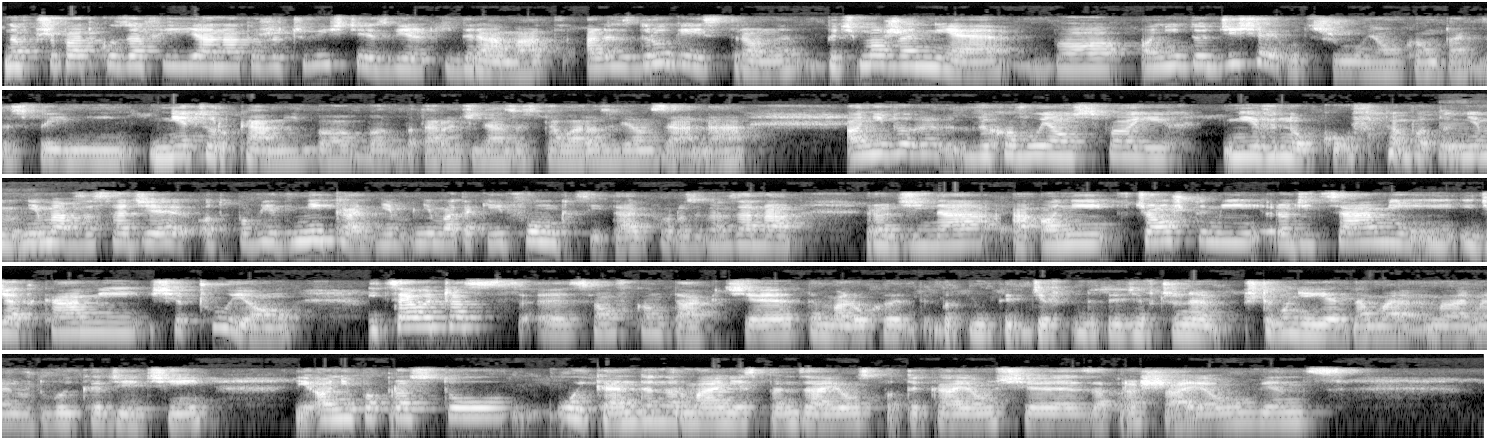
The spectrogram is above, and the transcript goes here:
No w przypadku Zofii i Jana to rzeczywiście jest wielki dramat, ale z drugiej strony być może nie, bo oni do dzisiaj utrzymują kontakt ze swoimi niecórkami, bo, bo, bo ta rodzina została rozwiązana. Oni wychowują swoich niewnuków, no bo to nie, nie, ma w zasadzie odpowiednika, nie, nie ma takiej funkcji, tak, rozwiązana rodzina, a oni wciąż tymi rodzicami i, i dziadkami się czują. I cały czas e, są w kontakcie, te maluchy, bo te, dziew, te dziewczyny, szczególnie jedna ma, ma, ma już dwójkę dzieci, i oni po prostu weekendy normalnie spędzają, spotykają się, zapraszają, więc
